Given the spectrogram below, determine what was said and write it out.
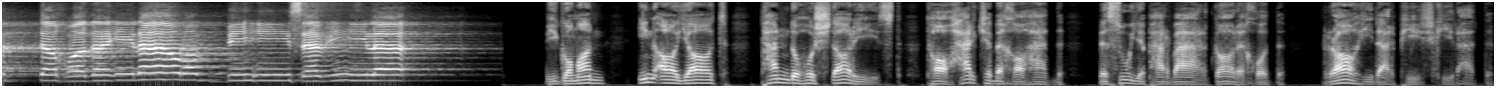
اتخذ إلى ربه سبيلا. بیگمان این آیات پند و هشداری است تا هر که بخواهد به سوی پروردگار خود راهی در پیش گیرد.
